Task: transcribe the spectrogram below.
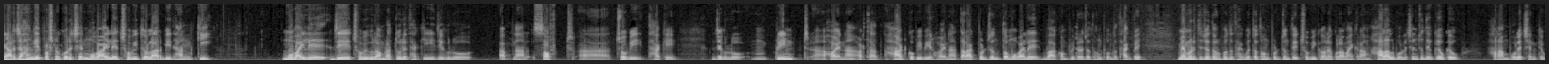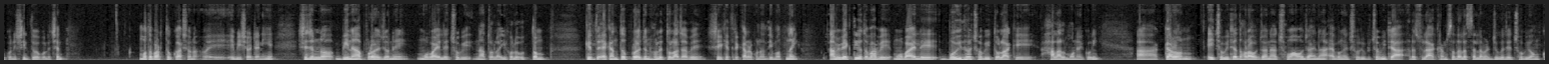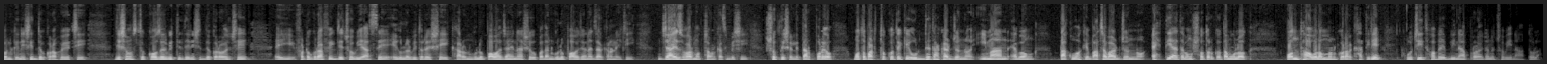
এ আর জাহাঙ্গীর প্রশ্ন করেছেন, মোবাইলে ছবি তোলার বিধান কি? মোবাইলে যে ছবিগুলো আমরা তুলে থাকি, যেগুলো আপনার সফট ছবি থাকে, যেগুলো প্রিন্ট হয় না, অর্থাৎ হার্ড কপি বের হয় না, তার আগ পর্যন্ত মোবাইলে বা কম্পিউটারে যতক্ষণ পর্যন্ত থাকবে মেমোরিতে যতক্ষণ পর্যন্ত থাকবে, ততক্ষণ পর্যন্ত এই ছবিকে অনেক ওলামাইকরাম হালাল বলেছেন, যদিও কেউ কেউ হারাম বলেছেন, কেউ কেউ নিষিদ্ধ বলেছেন। মতপার্থক্য আছে এই বিষয়টা নিয়ে। সেজন্য বিনা প্রয়োজনে মোবাইলে ছবি না তোলাই হলো উত্তম। কিন্তু একান্ত প্রয়োজন হলে তোলা যাবে, সেক্ষেত্রে কারোর কোনো দ্বিমত নাই। আমি ব্যক্তিগতভাবে মোবাইলে বৈধ ছবি তোলাকে হালাল মনে করি। কারণ এই ছবিটা ধরাও যায় না, ছোঁয়াও যায় না এবং এই ছবি ছবিটা রসুল আকরাম সাল্লাহ সাল্লামের যুগে যে ছবি অঙ্কনকে নিষিদ্ধ করা হয়েছে, যে সমস্ত কজের ভিত্তিতে নিষিদ্ধ করা হয়েছে, এই ফটোগ্রাফিক যে ছবি আছে, এগুলোর ভিতরে সেই কারণগুলো পাওয়া যায় না, সেই উপাদানগুলো পাওয়া যায় না, যার কারণে এটি জায়েজ হওয়ার মতটা আমার কাছে বেশি শক্তিশালী। তারপরেও মতপার্থক্য থেকে ঊর্ধ্বে থাকার জন্য ইমান এবং তাকুয়াকে বাঁচাবার জন্য এহতিয়াত এবং সতর্কতামূলক পন্থা অবলম্বন করার খাতিরে উচিত হবে বিনা প্রয়োজনে ছবি না তোলা।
